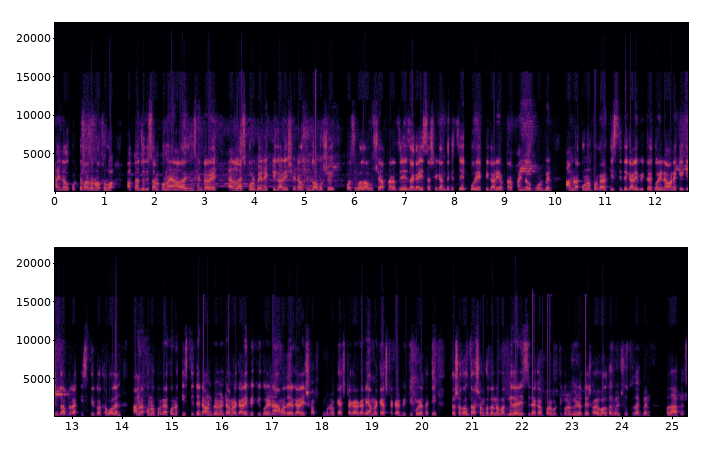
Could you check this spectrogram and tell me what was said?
ফাইনাল করতে পারবেন অথবা আপনার যদি চান কোনো অ্যানালাইজিং সেন্টারে অ্যানালাইজ করবেন একটি গাড়ি, সেটাও কিন্তু অবশ্যই পসিবল অবশ্যই আপনারা যে জায়গায় এসে সেখান থেকে চেক করে একটি গাড়ি আপনারা ফাইনাল করবেন। আমরা কোনো প্রকার কিস্তিতে গাড়ি বিক্রয় করি না, অনেকেই কিন্তু আপনারা কিস্তির কথা বলেন। আমরা কোনো প্রকার কোনো কিস্তিতে ডাউন পেমেন্টে আমরা গাড়ি বিক্রি করি না, আমাদের গাড়ির সম্পূর্ণ ক্যাশ টাকার গাড়ি আমরা ক্যাশ টাকায় বিক্রি করে থাকি। তো সকলকে অসংখ্য ধন্যবাদ, বিদায় নিচ্ছি, দেখা পরবর্তী কোনো ভিডিওতে, সবাই ভালো থাকবেন, সুস্থ থাকবেন, খোদা হাফেজ।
